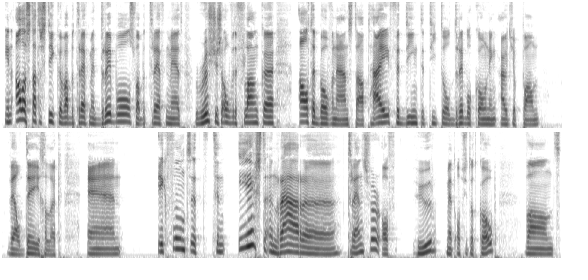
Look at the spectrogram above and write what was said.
in alle statistieken wat betreft met dribbles, wat betreft met rushes over de flanken, altijd bovenaan stapt. Hij verdient de titel dribbelkoning uit Japan wel degelijk. En ik vond het ten eerste een rare transfer of huur met optie tot koop. Want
